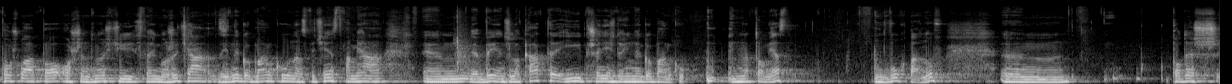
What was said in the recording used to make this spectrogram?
poszła po oszczędności swojego życia z jednego banku na zwycięstwa, miała wyjąć lokatę i przenieść do innego banku. Natomiast dwóch panów podesz,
